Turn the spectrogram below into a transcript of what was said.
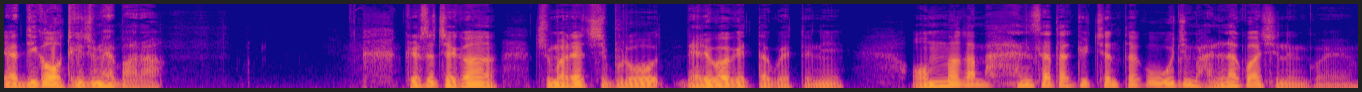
야, 네가 어떻게 좀 해봐라. 그래서 제가 주말에 집으로 내려가겠다고 했더니 엄마가 만사다 귀찮다고 오지 말라고 하시는 거예요.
